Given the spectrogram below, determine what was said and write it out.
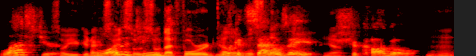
last year. So you can And a lot actually of the so, so that forward You look at San Jose. Yeah. Chicago. Mhm.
